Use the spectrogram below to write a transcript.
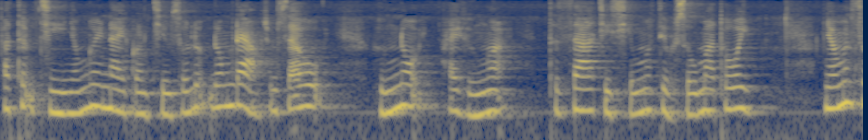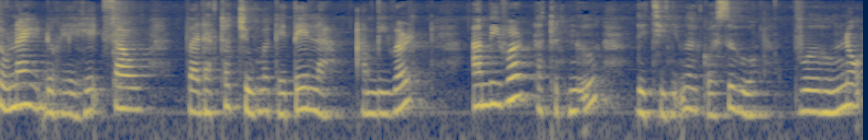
Và thậm chí nhóm người này còn chiếm số lượng đông đảo trong xã hội, hướng nội hay hướng ngoại. Thật ra chỉ chiếm một thiểu số mà thôi. Nhóm dân số này được thể hiện sau và đặt cho chúng một cái tên là ambivert. Ambivert là thuật ngữ để chỉ những người có xu hướng vừa hướng nội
